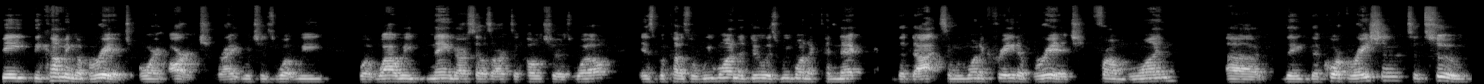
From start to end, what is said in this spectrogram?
be becoming a bridge or an arch, right? Which is what we what why we named ourselves Arch to Culture as well, is because what we want to do is we want to connect the dots and we want to create a bridge from one uh, the the corporation to two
